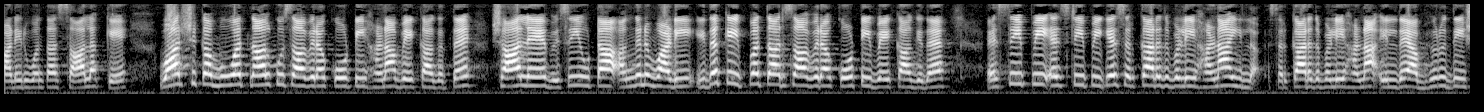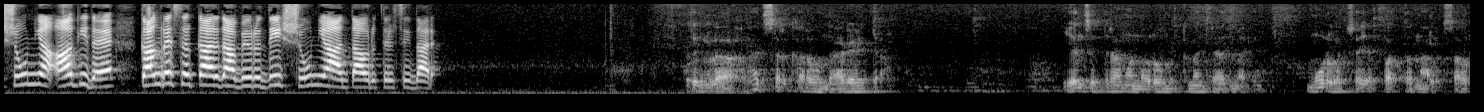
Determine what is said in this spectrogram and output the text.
ಮಾಡಿರುವಂತಹ ಸಾಲಕ್ಕೆ ವಾರ್ಷಿಕ ಮೂವತ್ನಾಲ್ಕು ಸಾವಿರ ಕೋಟಿ ಹಣ ಬೇಕಾಗುತ್ತೆ. ಶಾಲೆ, ಬಿಸಿಯೂಟ, ಅಂಗನವಾಡಿ ಇದಕ್ಕೆ ಇಪ್ಪತ್ತಾರು ಸಾವಿರ ಕೋಟಿ ಬೇಕಾಗಿದೆ. ಎಸ್ಸಿಪಿ, ಎಸ್ಟಿಪಿಗೆ ಸರ್ಕಾರದ ಬಳಿ ಹಣ ಇಲ್ಲ. ಸರ್ಕಾರದ ಬಳಿ ಹಣ ಇಲ್ಲದೆ ಅಭಿವೃದ್ಧಿ ಶೂನ್ಯ ಆಗಿದೆ. ಕಾಂಗ್ರೆಸ್ ಸರ್ಕಾರದ ಅಭಿವೃದ್ಧಿ ಶೂನ್ಯ ಅಂತ ಅವರು ತಿಳಿಸಿದ್ದಾರೆ. ತಿಂಗಳ ರಾಜ್ಯ ಸರ್ಕಾರ ಒಂದು ಆಡಳಿತ. ಎನ್ ಸಿದ್ದರಾಮಣ್ಣವರು ಮುಖ್ಯಮಂತ್ರಿ ಆದಮೇಲೆ ಮೂರು ಲಕ್ಷ ಎಪ್ಪತ್ತ ನಾಲ್ಕು ಸಾವಿರ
